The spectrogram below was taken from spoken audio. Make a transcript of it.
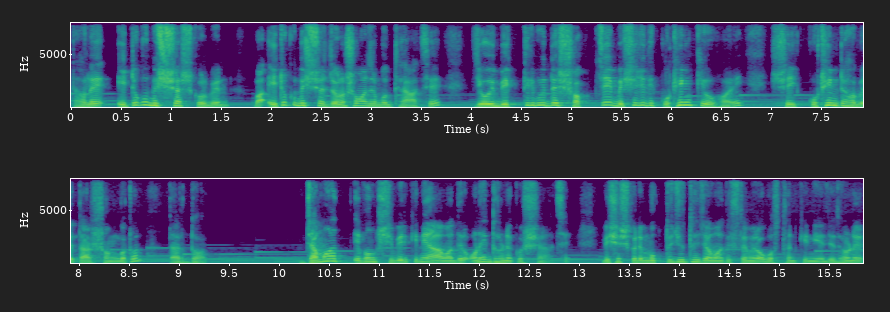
তাহলে এটুকু বিশ্বাস করবেন বা এটুকু বিশ্বাস জনসমাজের মধ্যে আছে যে ওই ব্যক্তির বিরুদ্ধে সবচেয়ে বেশি যদি কঠিন কেউ হয়, সেই কঠিনটা হবে তার সংগঠন, তার দল। জামাত এবং শিবিরকে নিয়ে আমাদের অনেক ধরনের কোশ্চেন আছে। বিশেষ করে মুক্তিযুদ্ধে জামাত ইসলামের অবস্থানকে নিয়ে যে ধরনের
